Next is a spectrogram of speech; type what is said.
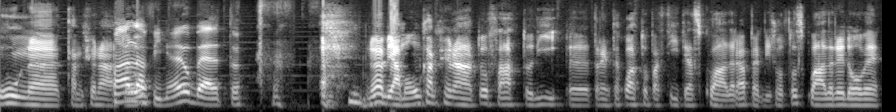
un campionato. Ma alla fine è Roberto. Noi abbiamo un campionato fatto di eh, 34 partite a squadra per 18 squadre dove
